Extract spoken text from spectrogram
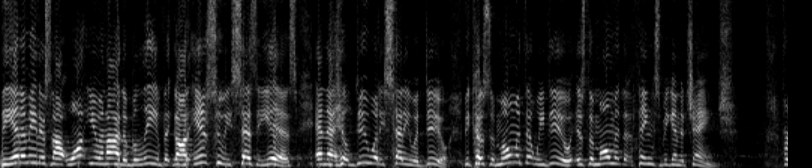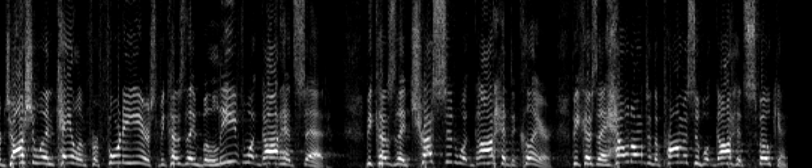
The enemy does not want you and I to believe that God is who he says he is and that he'll do what he said he would do. Because the moment that we do is the moment that things begin to change. For Joshua and Caleb, for 40 years, because they believed what God had said, because they trusted what God had declared, because they held on to the promise of what God had spoken.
